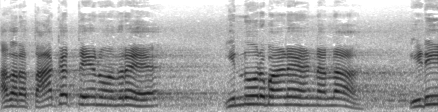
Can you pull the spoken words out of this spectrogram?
ಅದರ ತಾಕತ್ತೇನು ಅಂದರೆ, ಇನ್ನೂರು ಬಾಳೆಹಣ್ಣಲ್ಲ ಇಡೀ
